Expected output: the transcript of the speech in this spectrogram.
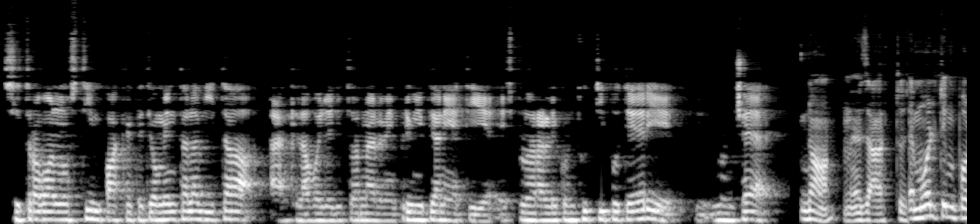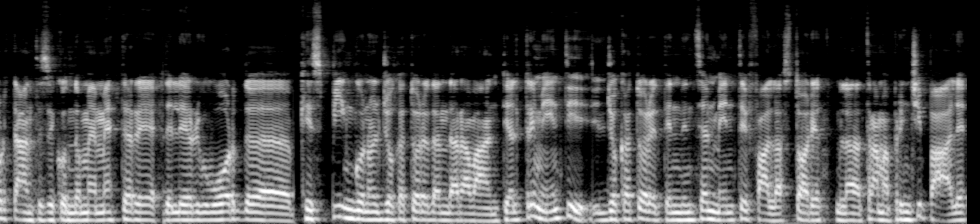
si trova uno steam pack che ti aumenta la vita, anche la voglia di tornare nei primi pianeti e esplorarli con tutti i poteri non c'è. No, esatto. È molto importante secondo me mettere delle reward eh, che spingono il giocatore ad andare avanti, altrimenti il giocatore tendenzialmente fa la storia, la trama principale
